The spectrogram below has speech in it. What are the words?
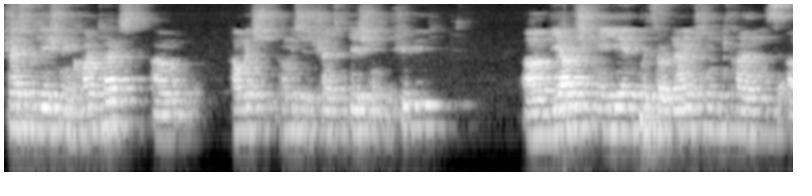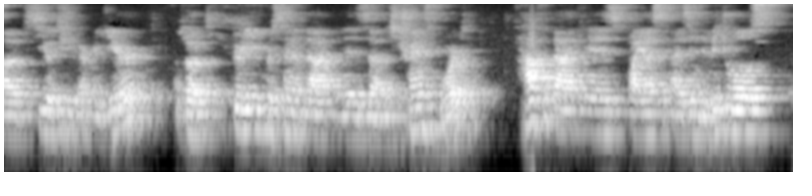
transportation in context, um, how much how much does transportation contribute? Um, the average Canadian puts out 19 tons of CO2 every year. About 38% of that is, uh, is transport. Half of that is by us as individuals.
